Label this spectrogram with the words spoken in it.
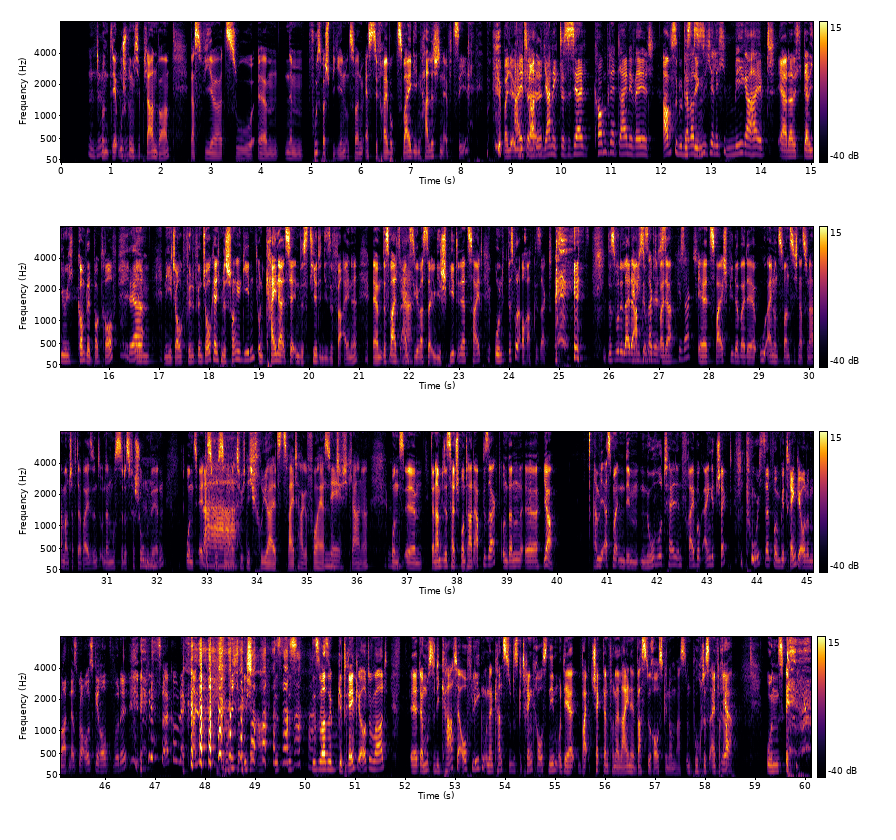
Mhm. Und der ursprüngliche Plan war, dass wir zu ähm, einem Fußballspiel gehen, und zwar einem SC Freiburg 2 gegen Hallischen FC. weil ja irgendwie Alter, gerade Yannick, das ist ja komplett deine Welt. Absolutes Da warst Ding. du sicherlich mega hyped. Ja, da hatte ich, da hatte ich wirklich komplett Bock drauf. Ja. Ähm, nee, Joke, für, für einen Joke hätte ich mir das schon gegeben und keiner ist ja investiert in diese Vereine. Ähm, das war halt das Ja. Einzige, was da irgendwie spielt in der Zeit. Und das wurde auch abgesagt. das wurde leider Ja, abgesagt, wurde weil da abgesagt? äh, zwei Spieler bei der U21-Nationalmannschaft dabei sind und dann musste das verschoben werden. Und äh, das Mhm. Ah. wusste man natürlich nicht früher als zwei Tage vorher, ist ja Nee. Mhm. natürlich klar, ne? Und ähm, dann haben die das halt spontan abgesagt und dann, äh, ja, haben wir erstmal in dem Novotel in Freiburg eingecheckt, wo ich dann vom Getränkeautomaten erstmal ausgeraubt wurde. Das war komplett krank. ich, ich, das, das, das war so ein Getränkeautomat. Äh, da musst du die Karte auflegen und dann kannst du das Getränk rausnehmen und der checkt dann von alleine, was du rausgenommen hast und bucht es einfach Ja. ab. Und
